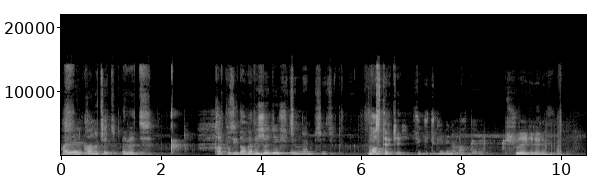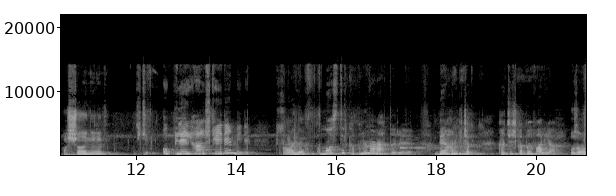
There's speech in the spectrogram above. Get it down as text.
Hayır hayır. Kolu çek. Evet. Karpuz idam Ya bir edildi. şey düştü. İçinden bir şey çıktı. Master key. Şu küçük evin anahtarı. Şuraya girelim. Aşağı inelim. Küçük o Playhouse Key değil miydi? Hayır. Master kapının anahtarı. De hani çak- kaçış kapı var ya. O zaman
